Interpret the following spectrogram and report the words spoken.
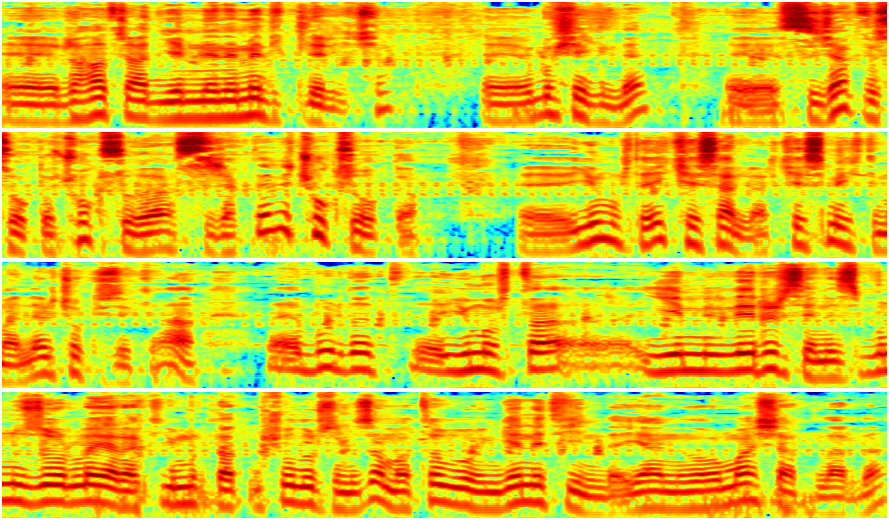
E, rahat rahat yemlenemedikleri için e, bu şekilde e, sıcak ve soğukta, çok sıcakta ve çok soğukta e, yumurtayı keserler. Kesme ihtimalleri çok yüksek. Ha, e, burada e, yumurta yemi verirseniz bunu zorlayarak yumurtlatmış olursunuz ama tavuğun genetiğinde yani normal şartlarda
